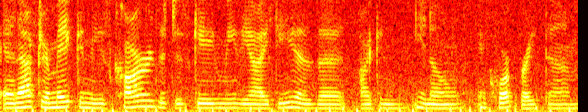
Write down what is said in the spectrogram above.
and after making these cards, it just gave me the idea that I can, you know, incorporate them.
